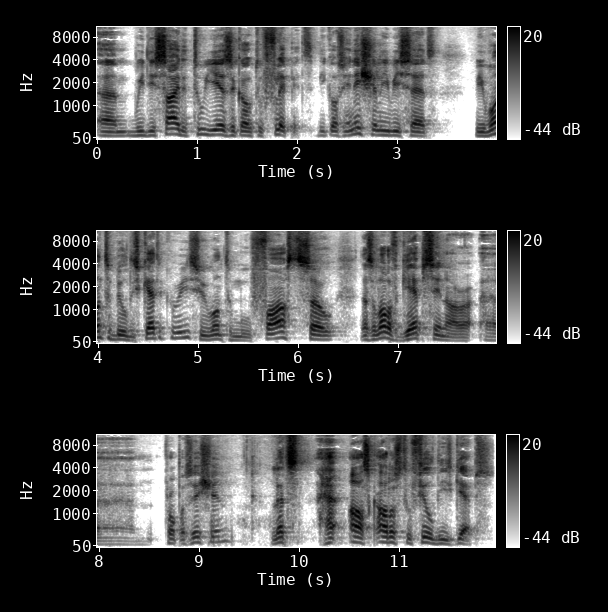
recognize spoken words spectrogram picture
um, we decided two years ago to flip it because initially we said we want to build these categories, we want to move fast. So there's a lot of gaps in our um, proposition. Let's ask others to fill these gaps.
